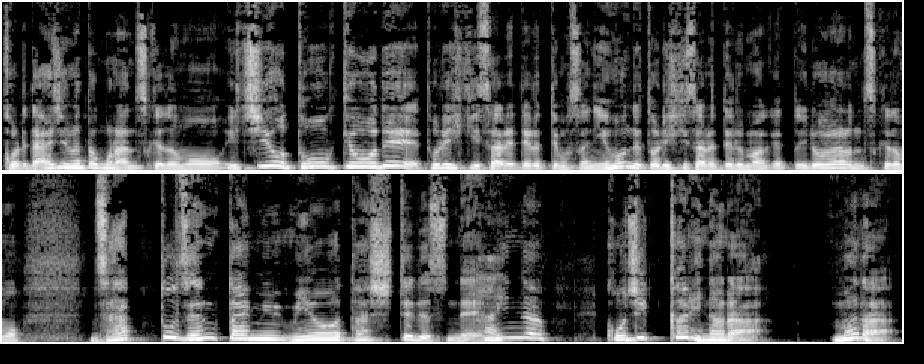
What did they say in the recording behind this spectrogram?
これ大事なとこなんですけども、一応東京で取引されてるって言いますか、日本で取引されてるマーケットいろいろあるんですけども、ざっと全体見渡してですね、はい、みんな、こじっかりなら、まだ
